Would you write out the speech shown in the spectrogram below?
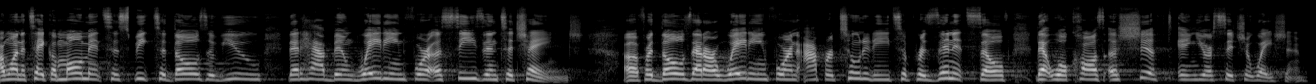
I want to take a moment to speak to those of you that have been waiting for a season to change. Uh, for those that are waiting for an opportunity to present itself that will cause a shift in your situation.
